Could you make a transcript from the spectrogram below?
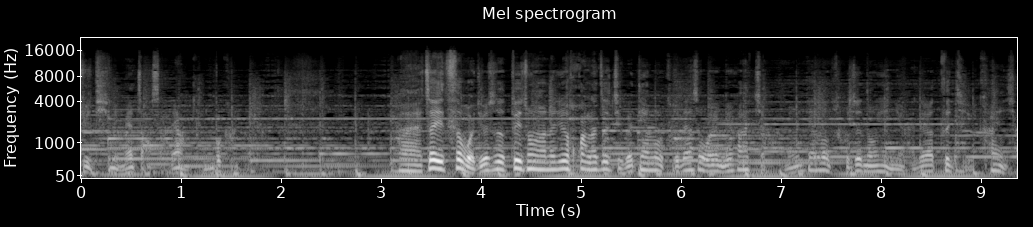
具体里面长啥样，肯定不可能。哎，这一次我就是最重要的，就是画了这几个电路图，但是我也没法讲，因为电路图这东西你还是要自己看一下。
